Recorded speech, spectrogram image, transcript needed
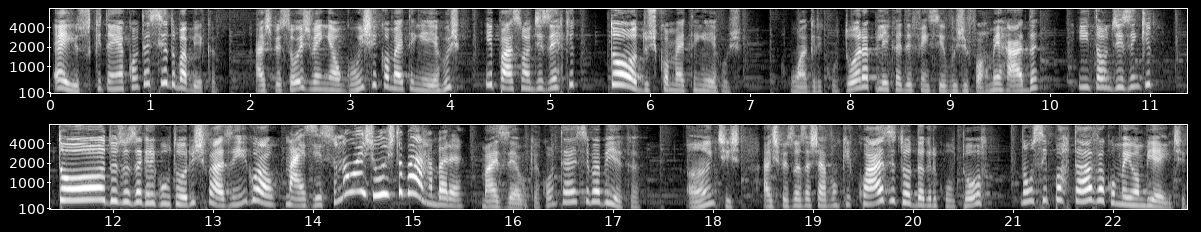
é isso que tem acontecido, Babica. As pessoas veem alguns que cometem erros e passam a dizer que todos cometem erros. Um agricultor aplica defensivos de forma errada, e então dizem que todos os agricultores fazem igual. Mas isso não é justo, Bárbara. Mas é o que acontece, Babica. Antes, as pessoas achavam que quase todo agricultor não se importava com o meio ambiente.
